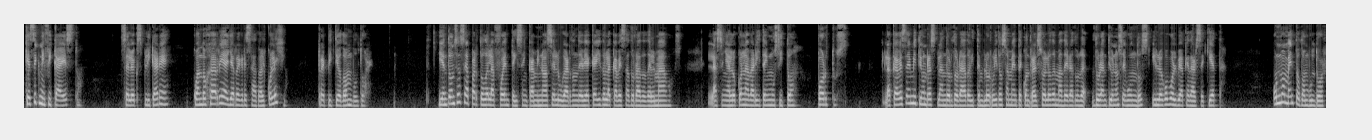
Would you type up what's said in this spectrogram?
¿Qué significa esto? Se lo explicaré cuando Harry haya regresado al colegio, repitió Dumbledore. Y entonces se apartó de la fuente y se encaminó hacia el lugar donde había caído la cabeza dorada del mago. La señaló con la varita y musitó Portus. La cabeza emitió un resplandor dorado y tembló ruidosamente contra el suelo de madera durante unos segundos y luego volvió a quedarse quieta. Un momento, don Buldor,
